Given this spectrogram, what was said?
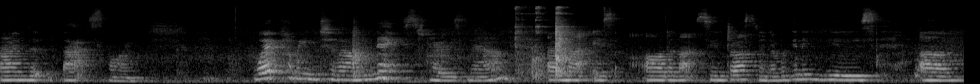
and that's fine. We're coming to our next pose now, and that is Ardha Matsyendrasana. And we're going to use um,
